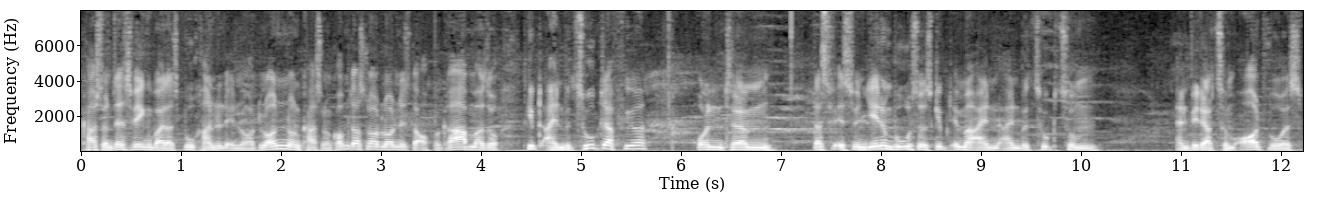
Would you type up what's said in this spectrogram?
Kasselon deswegen, weil das Buch handelt in Nord-London und Kasselon kommt aus Nord-London, ist da auch begraben. Also es gibt einen Bezug dafür und ähm, das ist in jedem Buch so, es gibt immer einen, einen Bezug zum, entweder zum Ort, wo es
